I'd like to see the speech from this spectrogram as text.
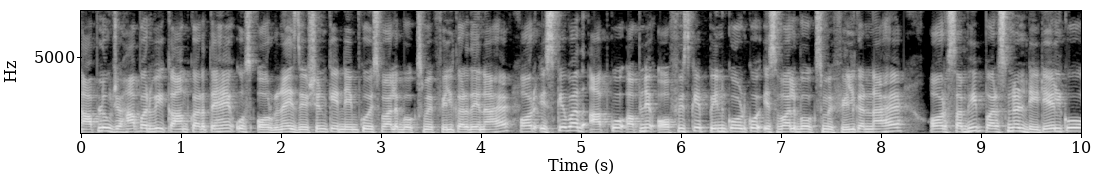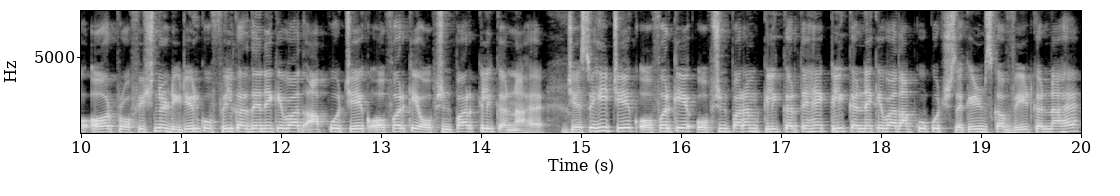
आप लोग जहाँ पर भी काम करते हैं, उस ऑर्गेनाइजेशन के नेम को इस वाले बॉक्स में फिल कर देना है और इसके बाद आपको अपने ऑफ़िस के पिन कोड को इस वाले बॉक्स में फिल करना है और सभी पर्सनल डिटेल को और प्रोफेशनल डिटेल को फिल कर देने के बाद आपको चेक ऑफ़र के ऑप्शन पर क्लिक करना है। जैसे ही चेक ऑफ़र के ऑप्शन पर हम क्लिक करते हैं क्लिक करने के बाद आपको कुछ सेकेंड्स का वेट करना है।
